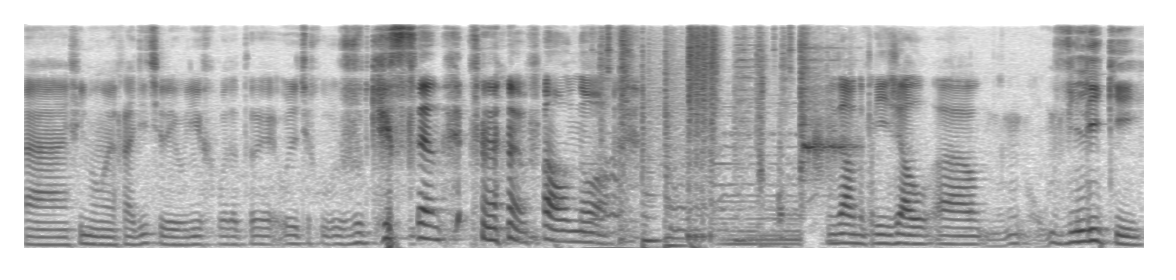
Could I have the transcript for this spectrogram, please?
э, фильмы моих родителей, у них вот это, у этих жутких сцен полно. Недавно приезжал э, великий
